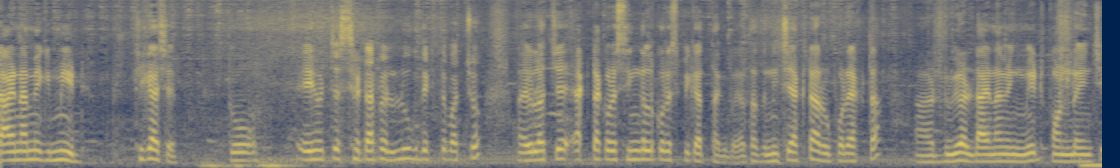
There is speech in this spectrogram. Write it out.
ডাইনামিক মিড ঠিক আছে? তো এই হচ্ছে সেট লুক দেখতে পাচ্ছ। এগুলো হচ্ছে একটা করে সিঙ্গেল করে স্পিকার থাকবে। অর্থাৎ নিচে একটা আর উপরে একটা ডুয়েল ডাইনামিক মিড পনেরো ইঞ্চি,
